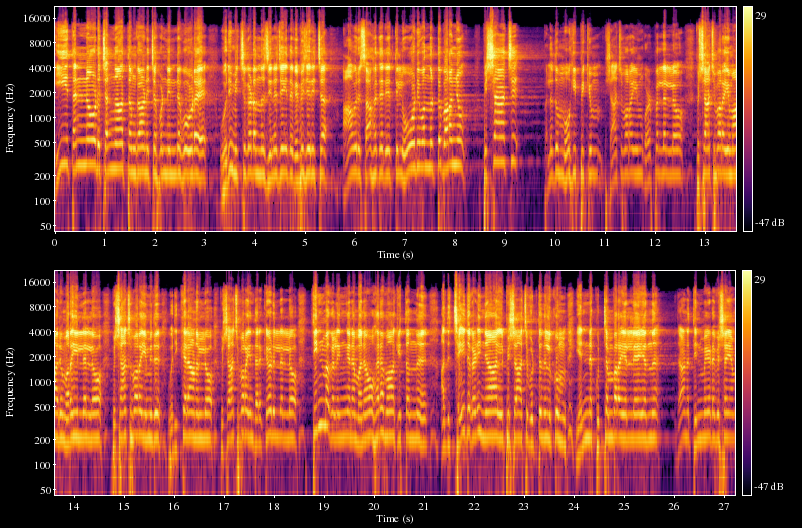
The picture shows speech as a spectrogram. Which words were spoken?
ഈ തന്നോട് ചങ്ങാത്തം കാണിച്ച പെണ്ണിന്റെ കൂടെ ഒരുമിച്ച് കിടന്ന് സിന ചെയ്ത് വ്യഭിചരിച്ച ആ ഒരു സാഹചര്യത്തിൽ ഓടി വന്നിട്ട് പറഞ്ഞു പിശാച്ച്. പലതും മോഹിപ്പിക്കും. പിശാച്ച് പറയും കുഴപ്പമില്ലല്ലോ. പിശാച്ച് പറയും ആരും അറിയില്ലല്ലോ. പിശാച്ച് പറയും ഇത് ഒരിക്കലാണല്ലോ. പിശാച്ച് പറയും തിരക്കേടില്ലല്ലോ. തിന്മകൾ ഇങ്ങനെ മനോഹരമാക്കി തന്ന് അത് ചെയ്തു കഴിഞ്ഞാൽ പിശാച്ച് വിട്ടുനിൽക്കും. എന്നെ കുറ്റം പറയല്ലേ എന്ന്. ഇതാണ് തിന്മയുടെ വിഷയം.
